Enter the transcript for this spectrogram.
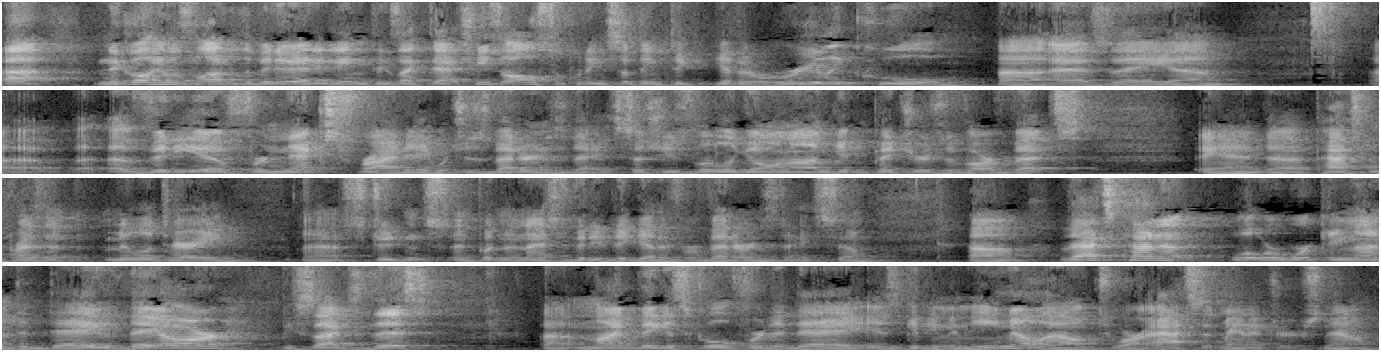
uh, Nicole handles a lot of the video editing, things like that. She's also putting something together really cool uh, as a, um, uh, a video for next Friday, which is Veterans Day. So she's literally going on getting pictures of our vets and uh, past and present military uh, students and putting a nice video together for Veterans Day. So um, that's kind of what we're working on today. They are, besides this, uh, my biggest goal for today is getting an email out to our asset managers. Now,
